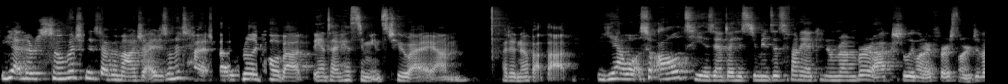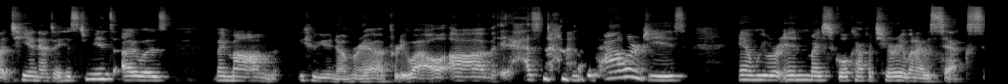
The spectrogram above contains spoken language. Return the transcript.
Yeah, there's so much good stuff in matcha. I just want to touch. That's really cool about the antihistamines too. I um I didn't know about that. Yeah, well, so all tea has antihistamines. It's funny. I can remember actually when I first learned about tea and antihistamines, I was my mom, who you know, Maria, pretty well. Um, it has allergies, and we were in my school cafeteria when I was six,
